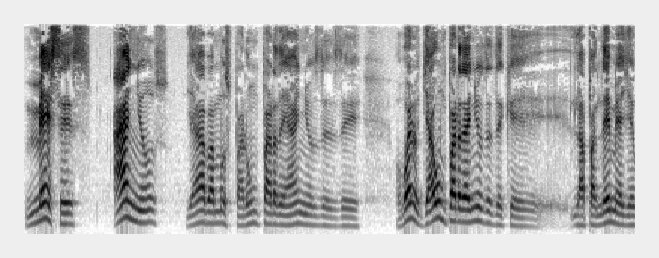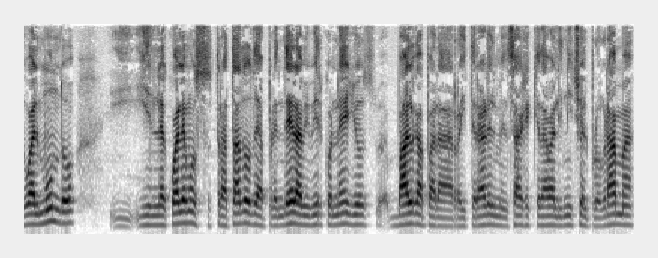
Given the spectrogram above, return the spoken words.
meses, años, ya vamos para un par de años desde, o bueno, ya un par de años desde que la pandemia llegó al mundo y, y, en la cual hemos tratado de aprender a vivir con ellos, valga para reiterar el mensaje que daba al inicio del programa,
